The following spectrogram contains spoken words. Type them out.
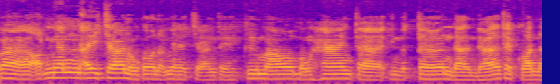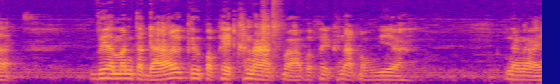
បាទអត់មានអីច្រើនបងប្អូនអត់មានអីច្រើនទេគឺមកបង្ហាញតែ inverter ដែលដែលតែគ្រាន់តែវាមិនដដែលគឺប្រភេទຂະຫນាតបាទប្រភេទຂະຫນាតរបស់វាហ្នឹងហើយ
